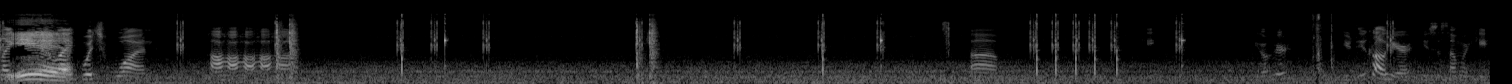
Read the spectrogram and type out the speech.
Like, Yeah. like which one? Ha ha ha ha ha. Um, key. You go here? You do go here. Use the somewhere key.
